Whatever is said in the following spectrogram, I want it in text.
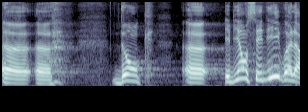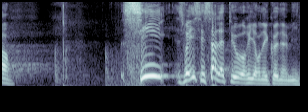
Euh, euh, donc, eh bien, on s'est dit, voilà, si, vous voyez, c'est ça la théorie en économie.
